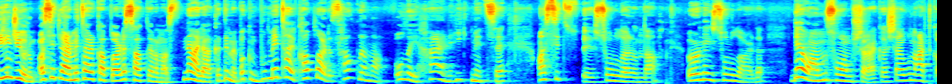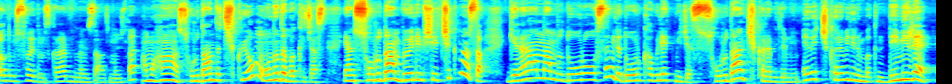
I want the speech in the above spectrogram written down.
Birinci yorum asitler metal kaplarda saklanamaz. Ne alaka değil mi? Bakın bu metal kaplarda saklama olayı her ne hikmetse asit e, sorularında, örnek sorularda devamlı sormuşlar arkadaşlar. Bunu artık adımız soyadımız kadar bilmemiz lazım o yüzden. Ama ha sorudan da çıkıyor mu ona da bakacağız. Yani sorudan böyle bir şey çıkmıyorsa genel anlamda doğru olsa bile doğru kabul etmeyeceğiz. Sorudan çıkarabilir miyim? Evet çıkarabilirim bakın demire.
